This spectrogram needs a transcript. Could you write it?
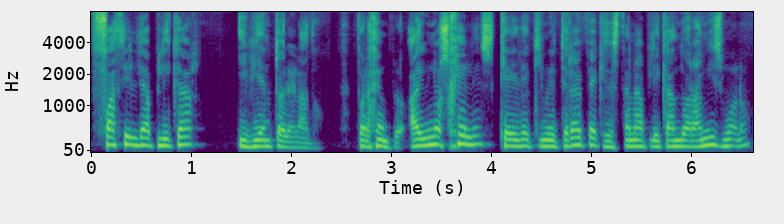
fácil de aplicar y bien tolerado. Por ejemplo, hay unos geles que hay de quimioterapia que se están aplicando ahora mismo,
